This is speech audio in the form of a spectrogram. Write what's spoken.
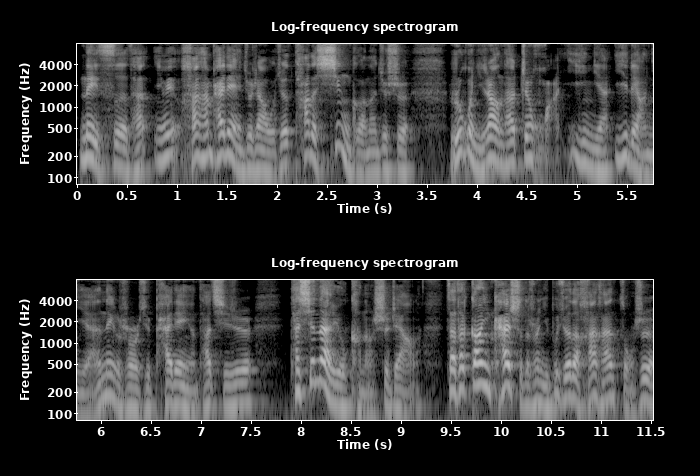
那次他因为韩寒拍电影就这样，我觉得他的性格呢，就是如果你让他真花一年一两年那个时候去拍电影，他其实。他现在有可能是这样了，在他刚一开始的时候，你不觉得韩寒总是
